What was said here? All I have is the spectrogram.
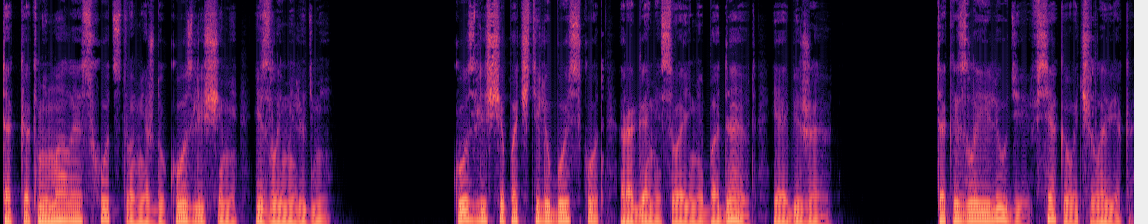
так как немалое сходство между козлищами и злыми людьми. Козлища почти любой скот рогами своими бодают и обижают. Так и злые люди всякого человека,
